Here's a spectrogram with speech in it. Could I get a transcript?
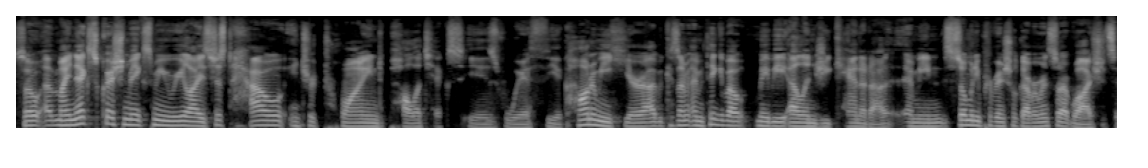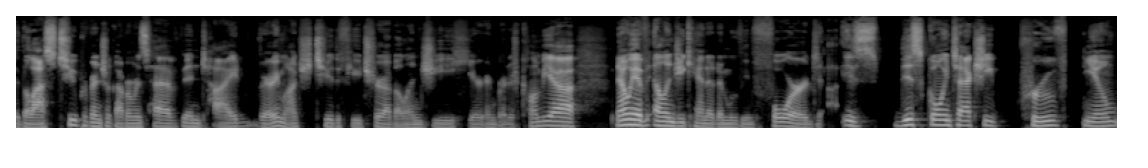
So, uh, my next question makes me realize just how intertwined politics is with the economy here, uh, because I'm, I'm, thinking about maybe LNG Canada. I mean, so many provincial governments, well, I should say the last two provincial governments have been tied very much to the future of LNG here in British Columbia. Now we have LNG Canada moving forward. Is this going to actually prove, you know,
